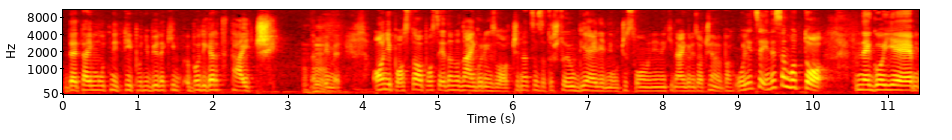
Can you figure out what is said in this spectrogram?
da je taj mutni tip, on je bio neki bodyguard Tajči na mhm. primjer. On je postao posle jedan od najgorih zločinaca zato što je u Bijeljini učestvovao u neki najgori zločinama Pahuljice i ne samo to, nego je uh,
